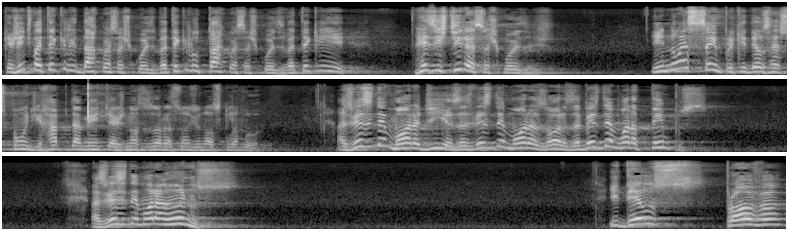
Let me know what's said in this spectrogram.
Que a gente vai ter que lidar com essas coisas, vai ter que lutar com essas coisas, vai ter que resistir a essas coisas. E não é sempre que Deus responde rapidamente às nossas orações e o nosso clamor. Às vezes demora dias, às vezes demora horas, às vezes demora tempos. Às vezes demora anos. E Deus prova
